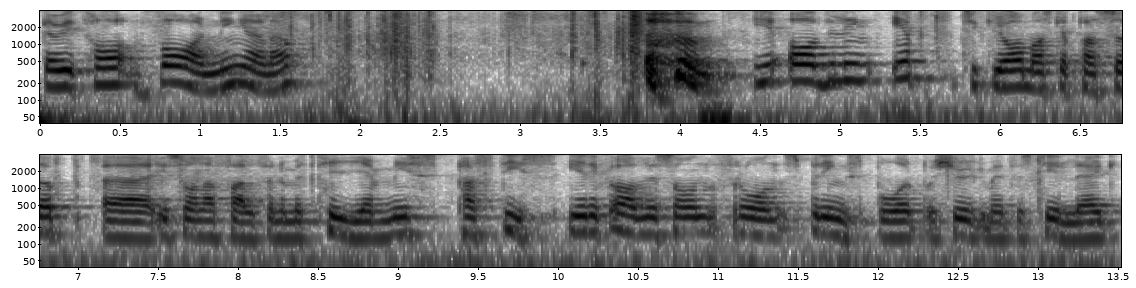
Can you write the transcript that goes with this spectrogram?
Ska vi ta varningarna? I avdelning 1 tycker jag man ska passa upp eh, i sådana fall för nummer 10 Miss Pastis. Erik Adelsson från springspår på 20 meters tillägg.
